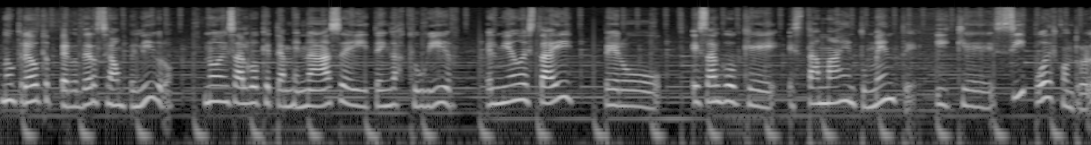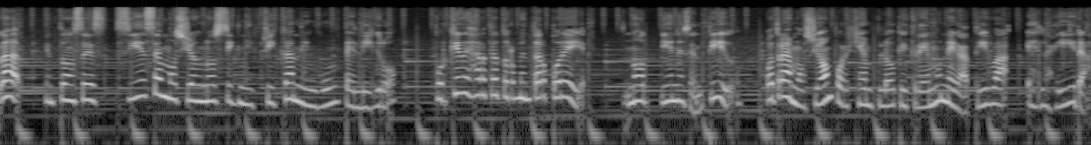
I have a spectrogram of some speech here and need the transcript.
no creo que perder sea un peligro. No es algo que te amenace y tengas que huir. El miedo está ahí, pero es algo que está más en tu mente y que sí puedes controlar. Entonces, si esa emoción no significa ningún peligro, ¿por qué dejarte atormentar por ella? No tiene sentido. Otra emoción, por ejemplo, que creemos negativa es la ira.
